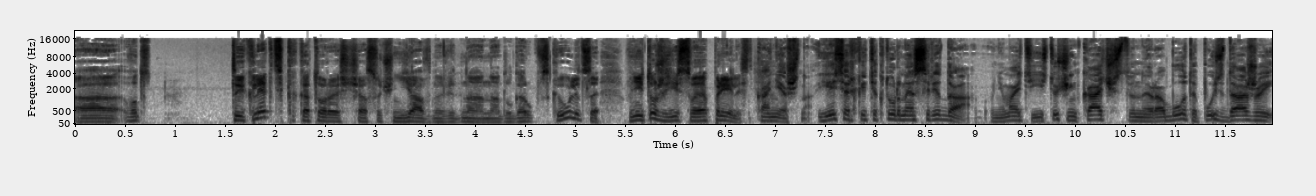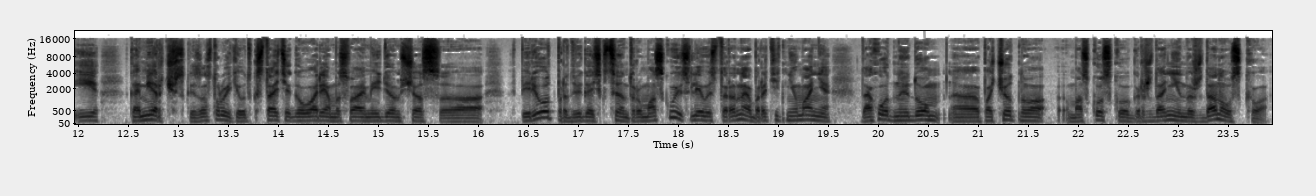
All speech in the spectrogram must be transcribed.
э, вот эта эклектика, которая сейчас очень явно видна на Долгоруковской улице, в ней тоже есть своя прелесть. Конечно. Есть архитектурная среда, понимаете, есть очень качественные работы, пусть даже и коммерческой застройки. Вот, кстати говоря, мы с вами идем сейчас э, вперед, продвигаясь к центру Москвы, и с левой стороны обратить внимание доходный дом э, почетного московского гражданина Ждановского,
